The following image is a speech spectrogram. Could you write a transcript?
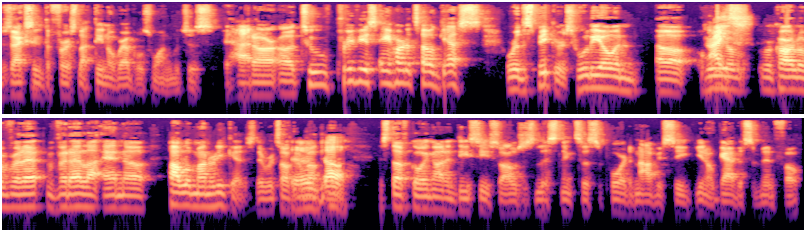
it was actually the first Latino Rebels one, which is it had our uh, two previous A Hard to Tell guests were the speakers, Julio and uh, Julio nice. Ricardo Varela and uh, Pablo Manriquez. They were talking there about the, the, stuff going on in DC, so I was just listening to support and obviously you know gather some info.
